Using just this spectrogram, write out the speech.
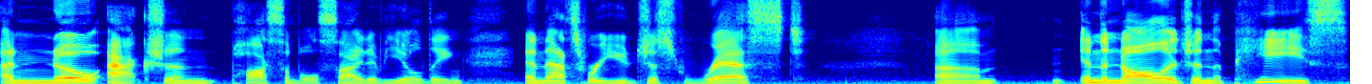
a no action possible side of yielding. And that's where you just rest um, in the knowledge and the peace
